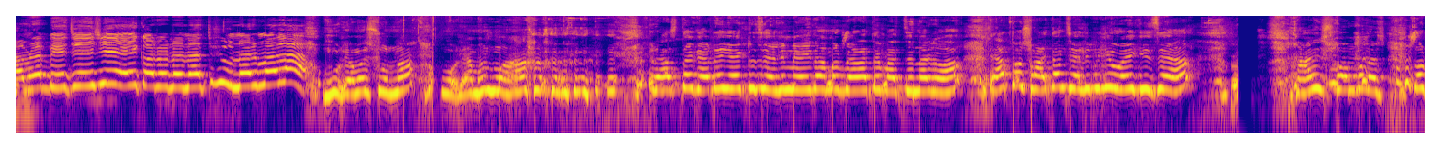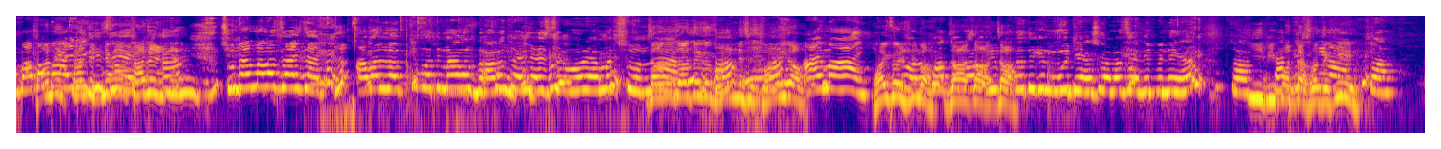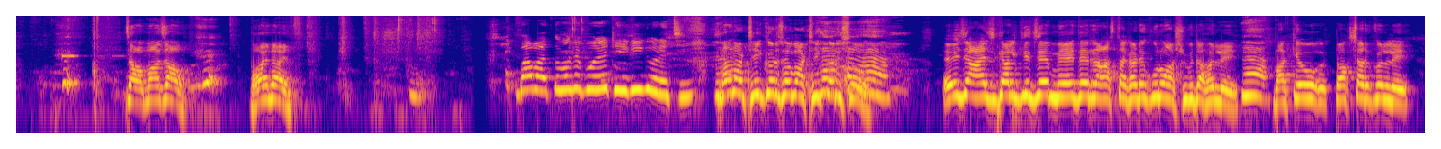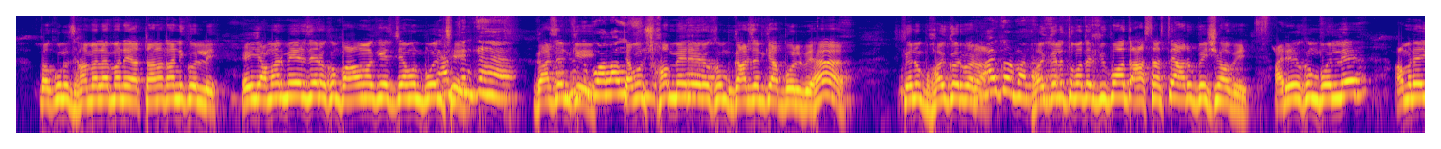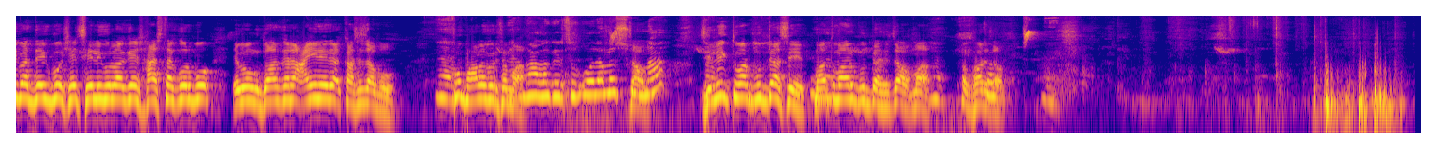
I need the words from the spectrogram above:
আমরা বেঁচে এসে এই কারণে না সোনার মালা ওরে আমার সোনা ওরে আমার মা রাস্তাঘাটে একটু ছেলে মেয়েরা আমার বেড়াতে পারছে না গো এত শয়তান ছেলেপিলি হয়ে গেছে হ্যাঁ আরে সর্বনাশ তোর বাবা বাইরে গেছে মা, কাঁদিস নি। হ্যাঁ? সোনার মালা যাই যাক আমার লক্ষ্মী প্রতিমা আমার ভালো চলে আসছে ওরে আমার সোনা। আয় মা আয় ভয় করিস না, যা, যা, যা। দিকে মুঠে আসলো আমার ছেলেপিলি হ্যাঁ কি বিপদ দেখো দেখি। যাও মা যাও। ভয় নাই। বাবা তোমাকে বলে ঠিকই করেছি। না না ঠিক করেছ মা ঠিক করেছ। হ্যাঁ। এই যে আজকাল কি যে মেয়েদের রাস্তাঘাটে কোনো অসুবিধা হলে হ্যাঁ। বা কেউ টকচার করলে বা কোনো ঝামেলা মানে টানাটানি করলে এই আমার মেয়ের যেরকম বাবা মাকে যেমন বলছে গার্জেনকে, হ্যাঁ। তেমন সব মেয়ের এরকম গার্জেনকে বলবে হ্যাঁ? কেন ভয় করবে না? ভয় করবে না, ভয় করলে তোমাদের বিপদ আস্তে আস্তে আরও বেশি হবে। আর এরকম বললে আমরা এইবার দেখব সেই ছেলেগুলোকে শাস্তা করব এবং দরকার আইনের কাছে যাব। খুব ভালো করেছ মা। ভালো করেছ। ওরা যাও। ঝিলিক তোমার বুদ্ধি আছে? মা তোমার বুদ্ধি আছে। যাও মা ঘরে যাও।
